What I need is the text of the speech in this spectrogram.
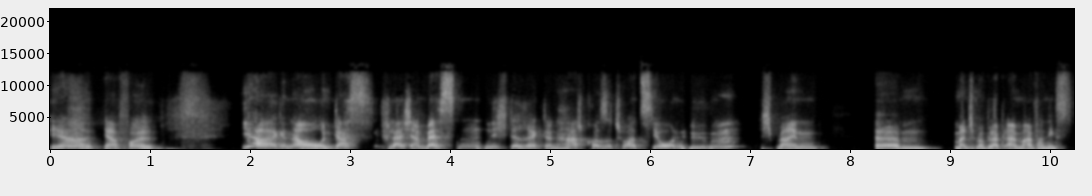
Ja, ja, voll. Ja, genau. Und das vielleicht am besten nicht direkt in Hardcore-Situationen üben. Ich meine, ähm, manchmal bleibt einem einfach nichts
